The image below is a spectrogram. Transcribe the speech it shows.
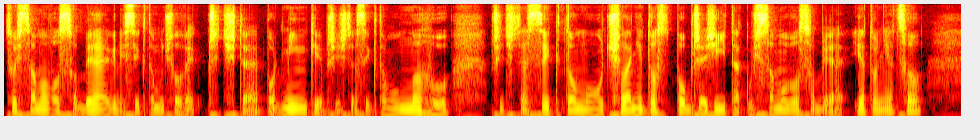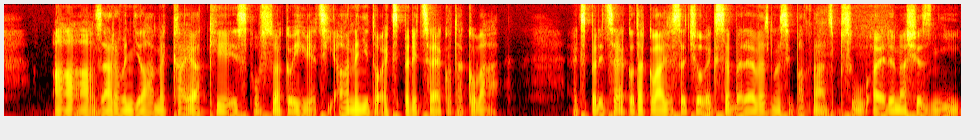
což samo o sobě, když si k tomu člověk přičte podmínky, přičte si k tomu mlhu, přičte si k tomu členitost pobřeží, tak už samo o sobě je to něco. A zároveň děláme kajaky, spoustu takových věcí, ale není to expedice jako taková. Expedice jako taková, že se člověk sebere, vezme si 15 psů a jede na 6 dní,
